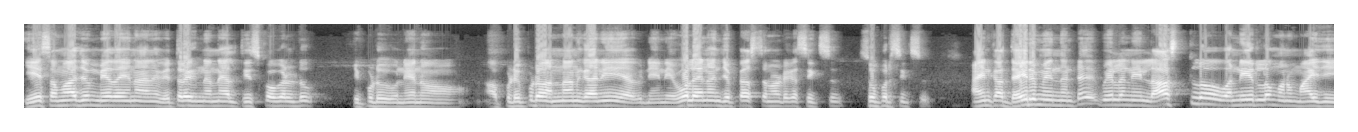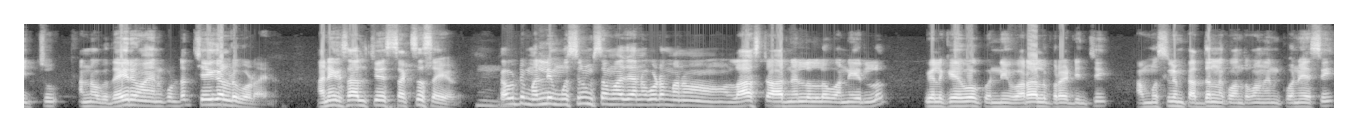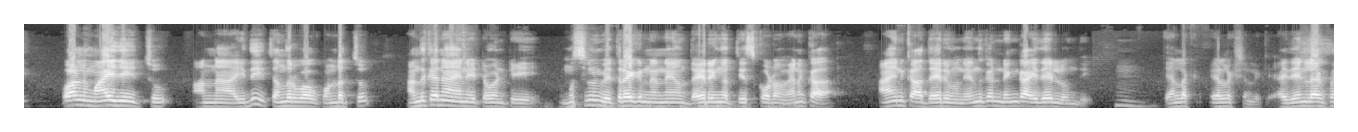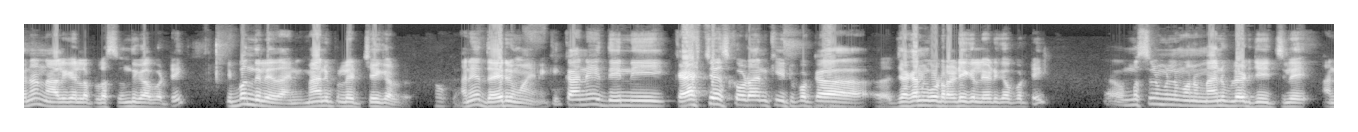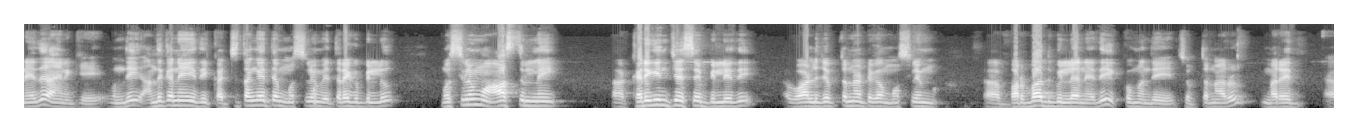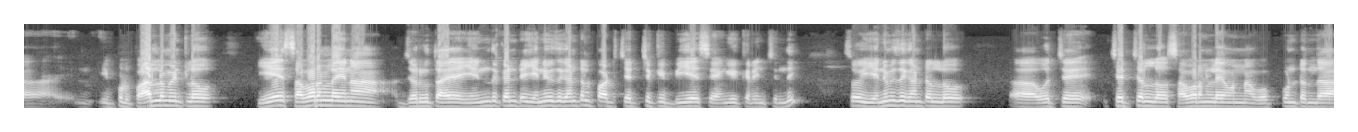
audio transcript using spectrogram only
ఏ సమాజం మీద అయినా ఆయన వ్యతిరేక నిర్ణయాలు తీసుకోగలడు? ఇప్పుడు నేను అప్పుడెప్పుడు అన్నాను కానీ అవి నేను ఇవ్వలేనని చెప్పేస్తున్నాడుగా సిక్స్ సూపర్ సిక్స్. ఆయనకు ఆ ధైర్యం ఏంటంటే వీళ్ళని లాస్ట్లో వన్ ఇయర్లో మనం మాయ చేయొచ్చు అన్న ఒక ధైర్యం ఆయనకుంటుంది చేయగలడు కూడా ఆయన. అనేక సార్లు చేసి సక్సెస్ అయ్యాడు. కాబట్టి మళ్ళీ ముస్లిం సమాజాన్ని కూడా మనం లాస్ట్ ఆరు నెలల్లో వన్ ఇయర్లో వీళ్ళకేవో కొన్ని వరాలు ప్రకటించి ఆ ముస్లిం పెద్దల్ని కొంతమందిని కొనేసి వాళ్ళని మాయ చేయొచ్చు అన్న ఇది చంద్రబాబుకు ఉండొచ్చు. అందుకని ఆయన ఇటువంటి ముస్లిం వ్యతిరేక నిర్ణయం ధైర్యంగా తీసుకోవడం వెనక ఆయనకి ఆ ధైర్యం ఉంది. ఎందుకంటే ఇంకా ఐదేళ్ళు ఉంది. ఎలక్షన్లకి. ఐదేళ్ళు లేకపోయినా నాలుగేళ్ళ ప్లస్ ఉంది కాబట్టి ఇబ్బంది లేదు ఆయనకి. మ్యానిపులేట్ చేయగలడు. ఓకే. అనే ధైర్యం ఆయనకి. కానీ దీన్ని క్యాష్ చేసుకోవడానికి ఇటుపక్క జగన్ కూడా రెడీగా లేడు కాబట్టి ఆ, ముస్లింలను మనం మ్యానిపులేట్ చేయొచ్చులే అనేది ఆయనకి ఉంది. అందుకనే ఇది ఖచ్చితంగా అయితే ముస్లిం వ్యతిరేక బిల్లు ముస్లిం ఆస్తుల్ని కరిగించేసే బిల్ ఇది. వాళ్ళు చెప్తున్నట్టుగా ముస్లిం బర్బాద్ బిల్ అనేది ఎక్కువ మంది చెప్తున్నారు. మరి ఇప్పుడు పార్లమెంట్లో ఏ సవరణలైనా జరుగుతాయా? ఎందుకంటే ఎనిమిది గంటల పాటు చర్చకి బీఎస్సీ అంగీకరించింది. సో ఎనిమిది గంటల్లో వచ్చే చర్చల్లో సవరణలు ఏమన్నా ఒప్పుకుంటుందా?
